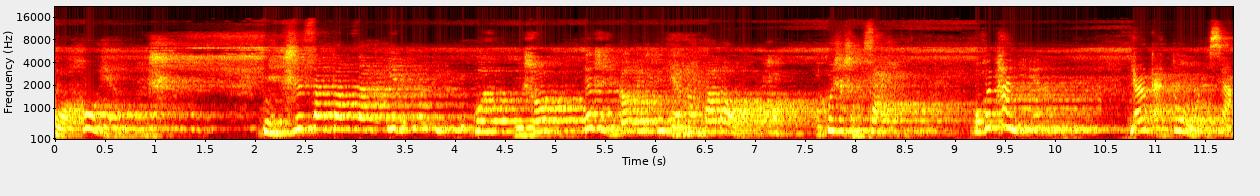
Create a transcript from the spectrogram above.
我厚颜无耻？你知三当三，逼着他弟离婚。你说，要是你刚才这些言论发到网上，你会是什么下场？我会怕你，你要是敢动我一下，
